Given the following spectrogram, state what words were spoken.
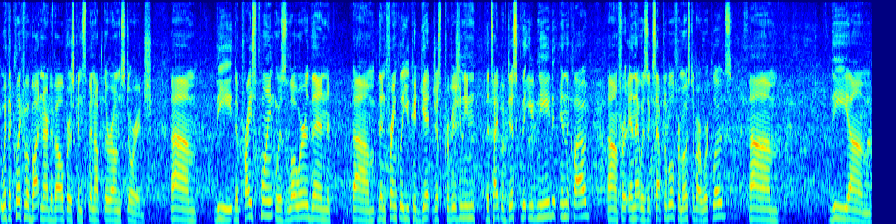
with a click of a button, our developers can spin up their own storage. Um, the, the price point was lower than um, then frankly you could get just provisioning the type of disk that you'd need in the cloud, um, for, and that was acceptable for most of our workloads. Um, the, um,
